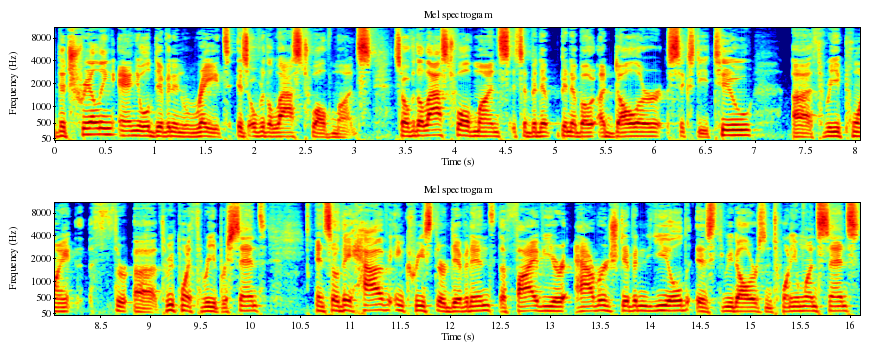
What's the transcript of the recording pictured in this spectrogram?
the trailing annual dividend rate is over the last 12 months. So over the last 12 months, it's been, been about $1.62, uh, 3.3%. And so they have increased their dividends. The five year average dividend yield is $3.21.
